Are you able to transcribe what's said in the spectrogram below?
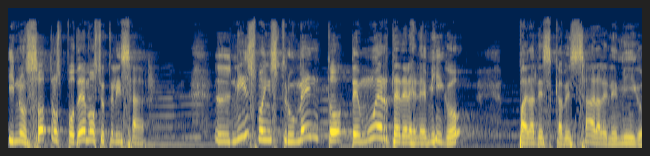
Y nosotros podemos utilizar el mismo instrumento de muerte del enemigo para descabezar al enemigo.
